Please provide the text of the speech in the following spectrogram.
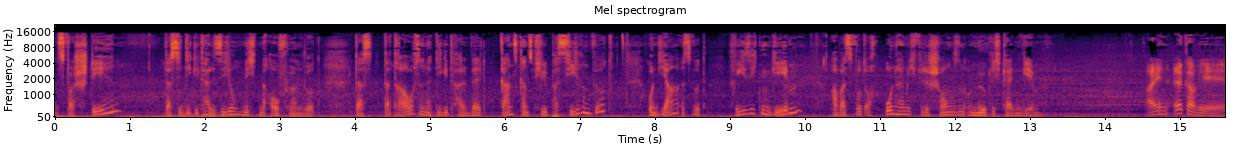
es verstehen, dass die Digitalisierung nicht mehr aufhören wird, dass da draußen in der digitalen Welt ganz, ganz viel passieren wird. Und ja, es wird Risiken geben, aber es wird auch unheimlich viele Chancen und Möglichkeiten geben. Ein LKW.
